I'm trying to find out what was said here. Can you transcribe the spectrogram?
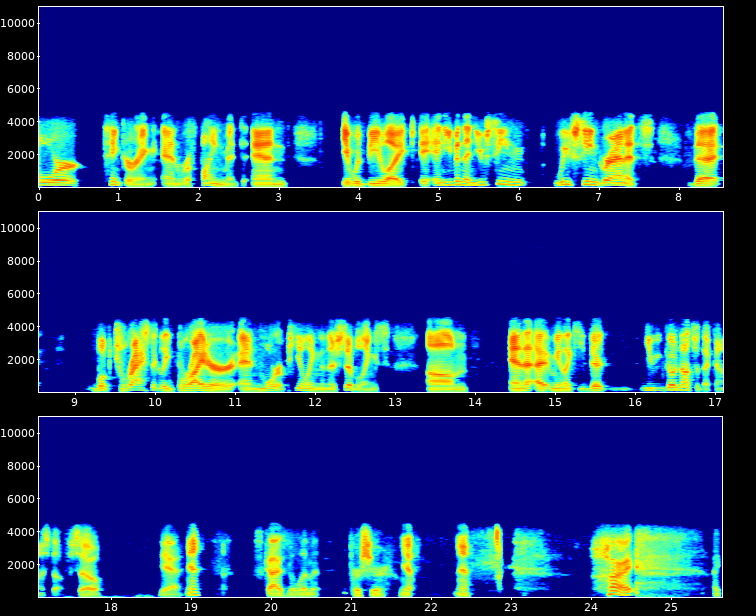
for tinkering and refinement, and it would be like, and even then, you've seen we've seen granites that look drastically brighter and more appealing than their siblings. Um, and I I mean, like there, you can go nuts with that kind of stuff. So yeah Yeah. sky's the limit for sure Yep. Yeah. all right i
